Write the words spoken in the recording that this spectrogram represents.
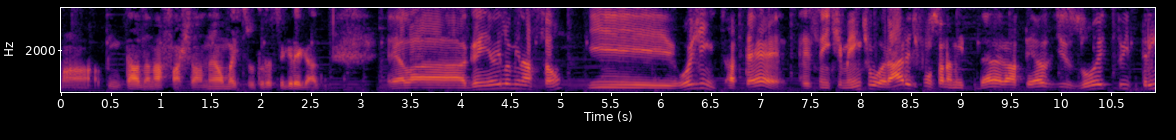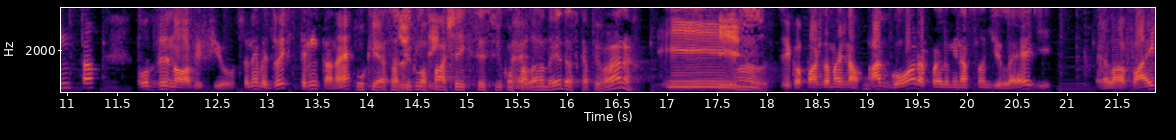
uma pintada na faixa, ela não é uma estrutura segregada. Ela ganhou iluminação e hoje, até recentemente, o horário de funcionamento dela era até as 18h30 ou 19, fio. Você lembra? 18h30, né? O que? Essa 18, ciclofaixa aí que vocês ficam É. falando aí, das capivara? Isso, Isso. fica a parte da marginal. Agora, com a iluminação de LED, ela vai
